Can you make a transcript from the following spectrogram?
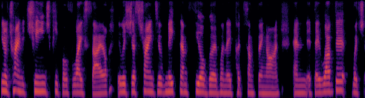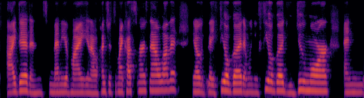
you know, trying to change people's lifestyle. It was just trying to make them feel good when they put something on. And if they loved it, which I did, and many of my, you know, hundreds of my customers now love it, you know, they feel good. And when you feel good, you do more and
